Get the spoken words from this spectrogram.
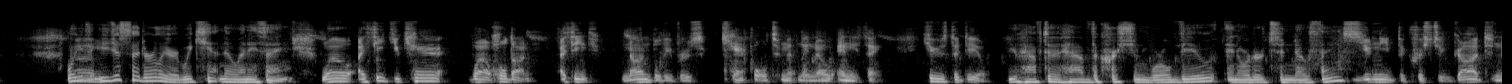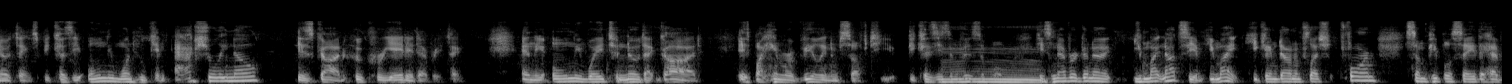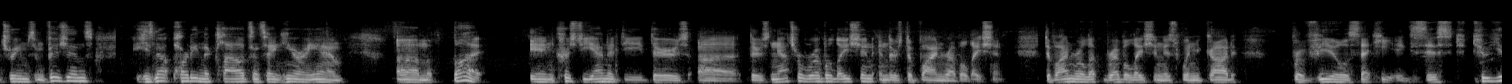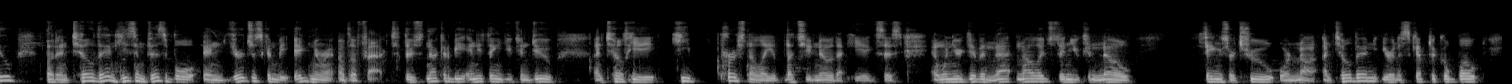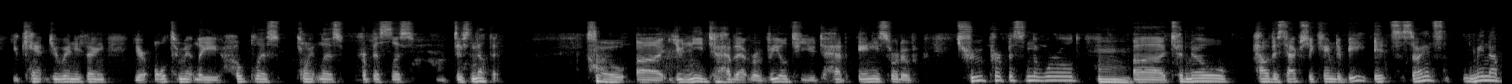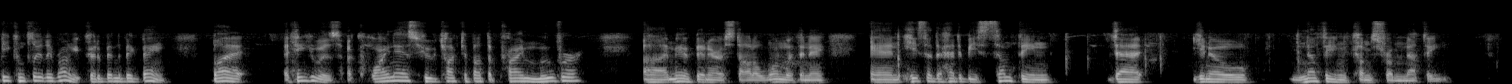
Well, you, Um, you just said earlier we can't know anything. Well, I think you can't, well, hold on. I think non believers can't ultimately know anything. Here's the deal You have to have the Christian worldview in order to know things. you need the Christian God to know things because the only one who can actually know is God who created everything. And the only way to know that God is by him revealing himself to you because he's invisible. Mm. He's never gonna, you might not see him. You might. He came down in flesh form. Some people say they have dreams and visions. He's not parting the clouds and saying, Here I am. Um, but in Christianity, there's uh, there's natural revelation and there's divine revelation. Divine re- revelation is when God reveals that he exists to you, but until then, he's invisible, and you're just going to be ignorant of the fact. There's not going to be anything you can do until he he personally lets you know that he exists. And when you're given that knowledge, then you can know things are true or not. Until then, you're in a skeptical boat. You can't do anything. You're ultimately hopeless, pointless, purposeless. There's nothing. So uh, you need to have that revealed to you to have any sort of true purpose in the world, Mm. uh, to know how this actually came to be. It's science may not be completely wrong. It could have been the Big Bang, but I think it was Aquinas who talked about the prime mover. Uh, it may have been Aristotle, one with an A, and he said there had to be something that you know nothing comes from nothing.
